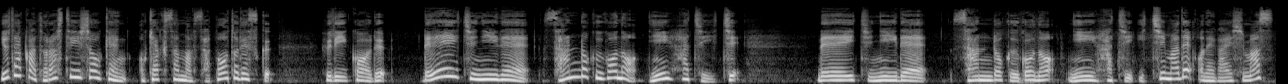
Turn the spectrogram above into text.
豊かトラスティ証券お客様サポートデスク、フリーコール0120-365-281、0120-365-281 365-281までお願いします。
